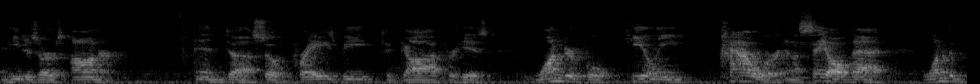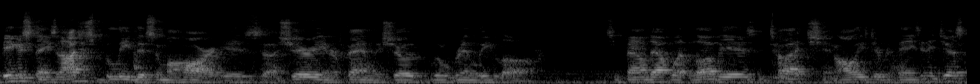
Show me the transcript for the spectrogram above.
and he deserves honor. And uh, so praise be to God for His wonderful healing power. And I say all that one of the biggest things, and I just believe this in my heart, is uh, Sherry and her family showed little Brinley love. She found out what love is and touch and all these different things, and it just,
